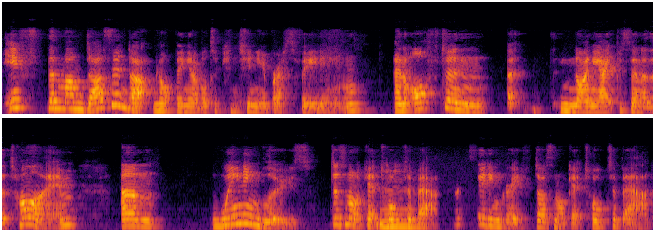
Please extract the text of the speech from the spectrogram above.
if the mum does end up not being able to continue breastfeeding, and often uh, 98% of the time, um, weaning blues does not get talked mm. about. Breastfeeding grief does not get talked about.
